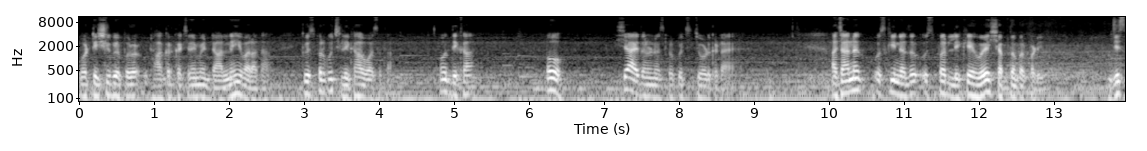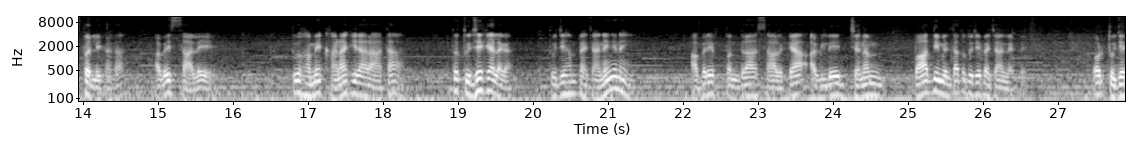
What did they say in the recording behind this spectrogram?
वो टिश्यू पेपर उठाकर कचरे में डालने ही वाला था कि उस पर कुछ लिखा हुआ सा था। और दिखा, ओह, शायद उन्होंने उस पर कुछ जोड़ कटाया है। अचानक उसकी नज़र उस पर लिखे हुए शब्दों पर पड़ी, जिस पर लिखा था, अबे साले। तू हमें खाना खिला रहा था तो तुझे क्या लगा? तुझे हम पहचानेंगे नहीं? अब रे पंद्रह साल क्या अगले जन्म बाद भी मिलता तो तुझे पहचान लेते। और तुझे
